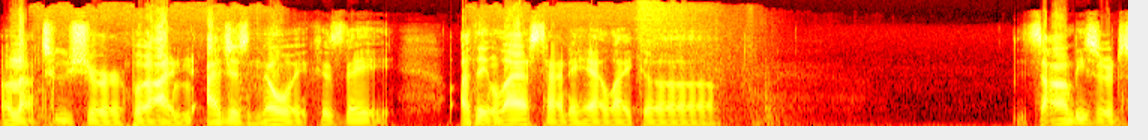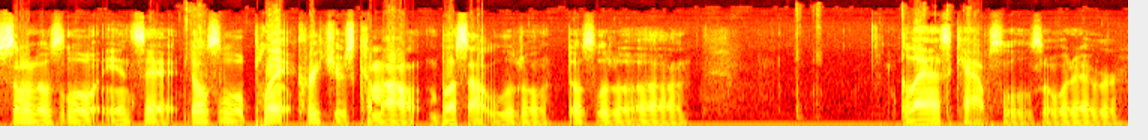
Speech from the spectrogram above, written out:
I'm not too sure, but I I just know it because they. I think last time they had like uh zombies or some of those little insect, those little plant creatures come out, bust out little, those little uh, glass capsules or whatever.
